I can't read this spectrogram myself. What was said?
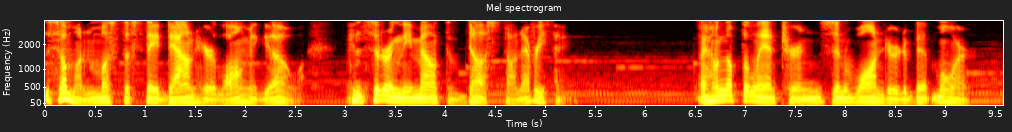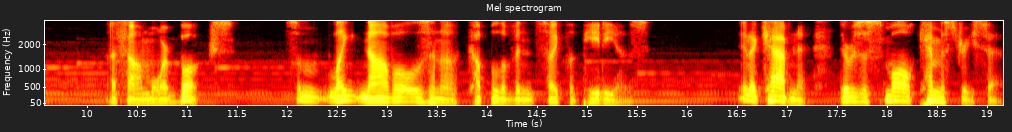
Someone must have stayed down here long ago, considering the amount of dust on everything. I hung up the lanterns and wandered a bit more. I found more books, some light novels, and a couple of encyclopedias. In a cabinet, there was a small chemistry set,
